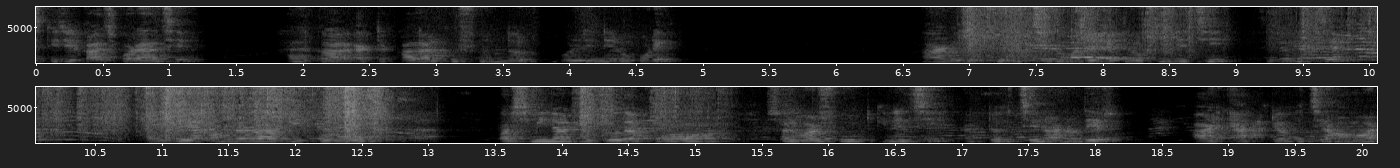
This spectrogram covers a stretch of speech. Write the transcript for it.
স্টিচের কাজ করা আছে। হালকা একটা কালার খুব সুন্দর গোল্ডেনের ওপরে আরও দেখিয়ে দিচ্ছি, তোমাদের যেগুলো কিনেছি, সেটা হচ্ছে এই যে আমরা দুটো পশমিনার দুটো দেখো, সালোয়ার স্যুট কিনেছি, একটা হচ্ছে নানদের আর একটা হচ্ছে আমার।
